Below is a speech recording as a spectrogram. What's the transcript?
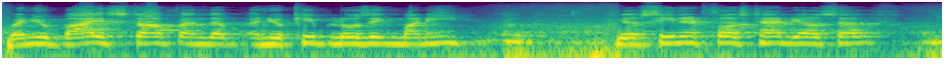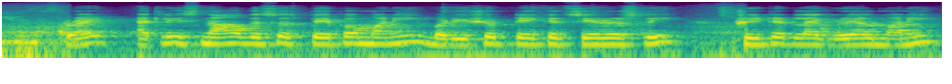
When you buy stuff and the and you keep losing money you've seen it firsthand yourself right? At least now this is paper money but you should take it seriously treat it like real money.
